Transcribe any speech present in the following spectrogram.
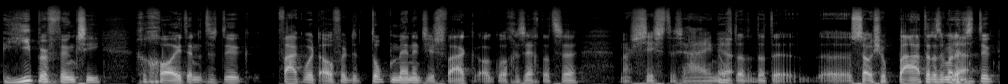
hyperfunctie gegooid. En het is natuurlijk vaak wordt over de topmanagers vaak ook wel gezegd dat ze narcisten zijn Ja. of dat, dat de eh, sociopaten. Dat, maar Ja. dat is natuurlijk,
